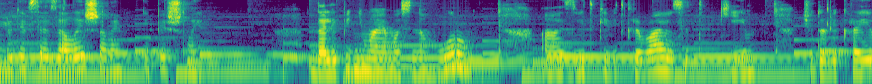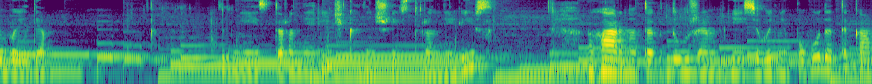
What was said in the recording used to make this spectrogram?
Люди все залишили і пішли. Далі піднімаємось на гору, а, звідки відкриваються такі чудові краєвиди. Однієї сторони річка, з іншої сторони ліс. Гарно так дуже. І сьогодні погода така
